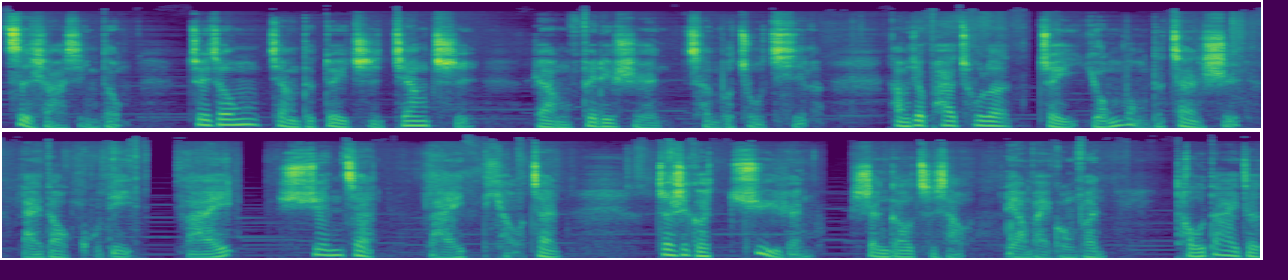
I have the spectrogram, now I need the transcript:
自杀行动。最终，这样的对峙僵持，让菲利士人沉不住气了。他们就派出了最勇猛的战士来到谷地，来宣战，来挑战。这是个巨人，身高至少两百公分，头戴着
